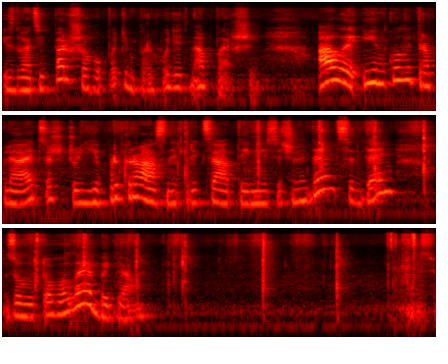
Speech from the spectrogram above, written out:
Із 21-го потім переходять на перший. Але інколи трапляється, що є прекрасний 30-й місячний день це день золотого лебедя. Ось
